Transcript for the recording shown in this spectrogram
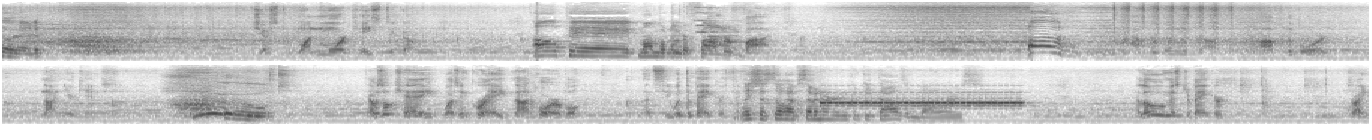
Good. Just one more case to go. I'll pick Mumble number five. Number 5. Oh! Half a million dollars off the board, not in your case. Shoot! That was okay. Wasn't great. Not horrible. Let's see what the banker thinks. At least I still have $750,000. Hello, Mr. Banker. Right.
